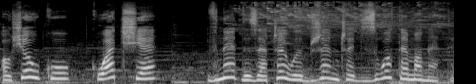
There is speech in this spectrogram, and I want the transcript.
Osiołku, kładź się! Wnet zaczęły brzęczeć złote monety,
